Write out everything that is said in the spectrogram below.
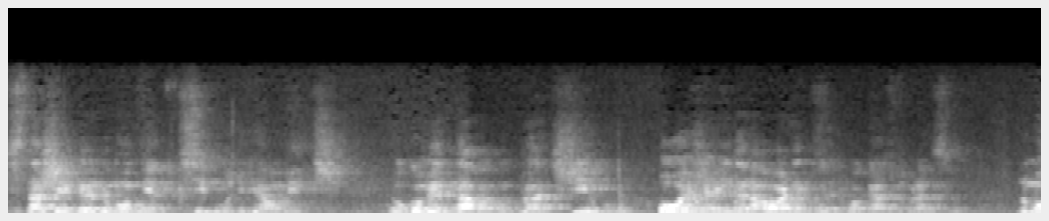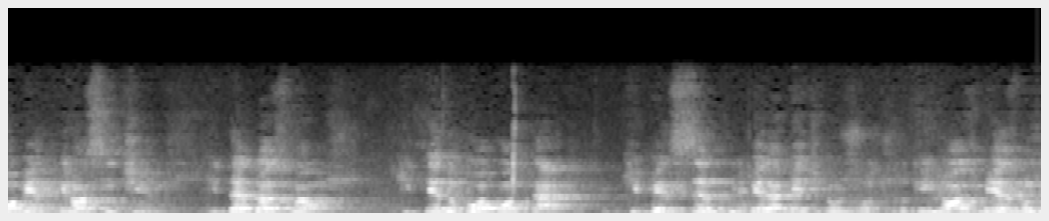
está chegando o momento que se mude realmente. Eu comentava com o padre Chico, hoje ainda na Ordem dos Advogados do Brasil, no momento que nós sentimos que dando as mãos, que tendo boa vontade, que pensando primeiramente nos outros do que em nós mesmos,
